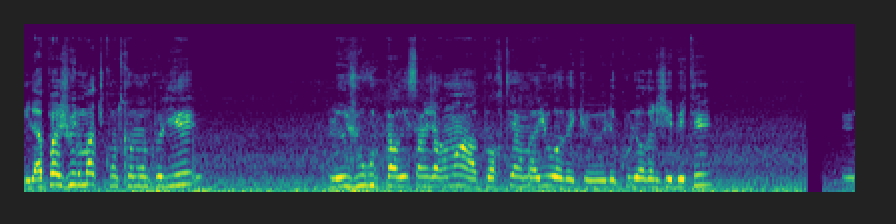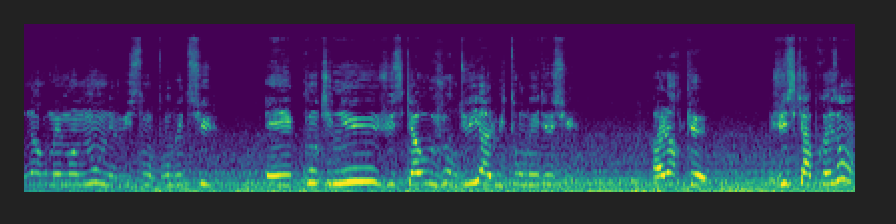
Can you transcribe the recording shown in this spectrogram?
Il n'a pas joué le match contre Montpellier. Le jour où le Paris Saint-Germain a porté un maillot avec euh, les couleurs LGBT. Énormément de monde lui sont tombés dessus. Et continue jusqu'à aujourd'hui à lui tomber dessus. Alors que jusqu'à présent,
